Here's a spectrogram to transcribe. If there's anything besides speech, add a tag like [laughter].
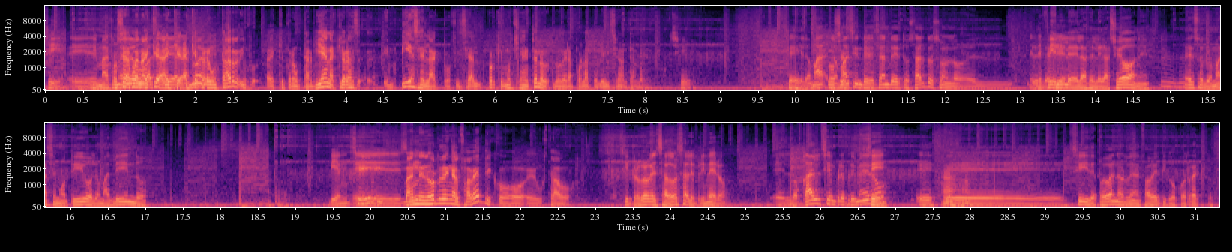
Sí, eh, O sea, bueno, hay que, hay que, hay preguntar, hay que preguntar bien a qué horas empieza el acto oficial, porque mucha gente lo, lo verá por la televisión también. Sí. Sí, lo más, lo más interesante de estos actos son lo- el, El el desfile. de las delegaciones. Eso es lo más emotivo, lo más lindo. bien. Sí, eh, van sí, en orden alfabético, eh, Gustavo. sí, pero creo que el Sador sale primero. El local siempre primero. Sí. Este, sí, después va en orden alfabético, correcto.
